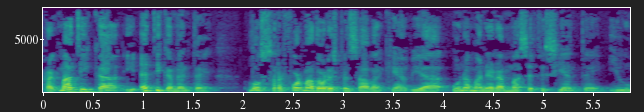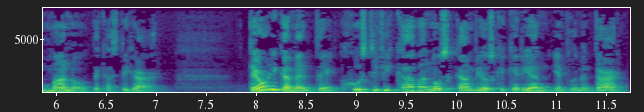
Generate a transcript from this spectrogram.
Pragmática y éticamente, los reformadores pensaban que había una manera más eficiente y humano de castigar. Teóricamente, justificaban los cambios que querían implementar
